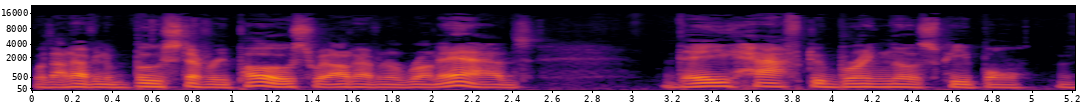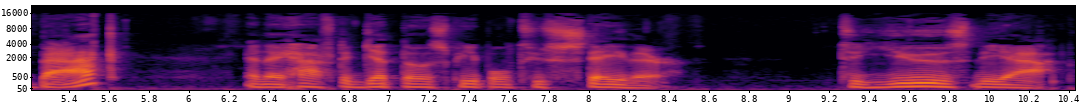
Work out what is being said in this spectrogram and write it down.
without having to boost every post, without having to run ads. They have to bring those people back and they have to get those people to stay there, to use the app.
